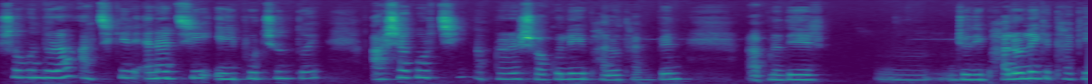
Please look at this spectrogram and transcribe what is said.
সো বন্ধুরা, আজকের এনার্জি এই পর্যন্তই। আশা করছি আপনারা সকলেই ভালো থাকবেন। আপনাদের যদি ভালো লেগে থাকে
